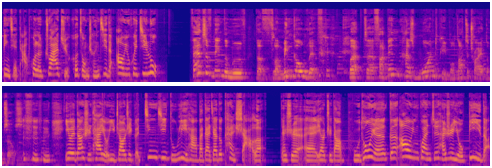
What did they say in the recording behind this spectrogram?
并且打破了抓举和总成绩的奥运会纪录。Fans have named the move the Flamingo Lift, but uh, Fabin has warned people not to try it themselves. 因为当时他有一招这个金鸡独立哈，把大家都看傻了。但是哎，要知道普通人跟奥运冠军还是有弊的，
